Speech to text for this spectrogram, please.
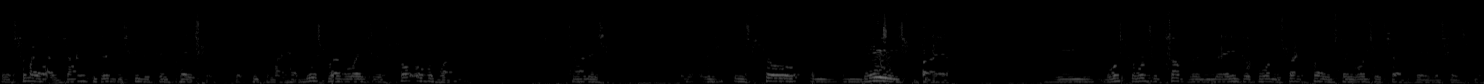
And if somebody like John could to see the temptation that people might have, this revelation is so overwhelming. John is, is, is so amazed by it he wants to worship something, the angel's the one to strike flame, so he worships that. The angel says no.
